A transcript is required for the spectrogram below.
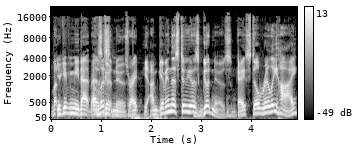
but- you're giving me that as listen. good news, right? Yeah, I'm giving this to you as mm-hmm. good news. Mm-hmm. Okay, still really high,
